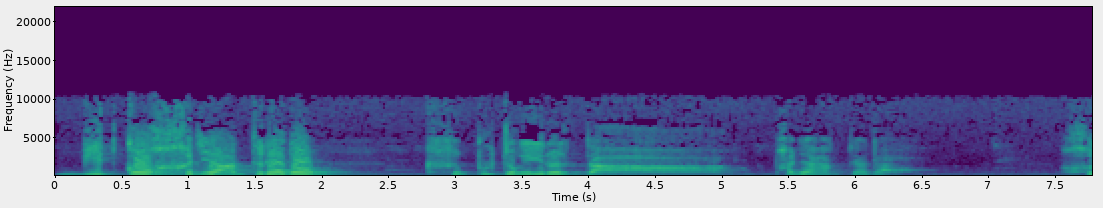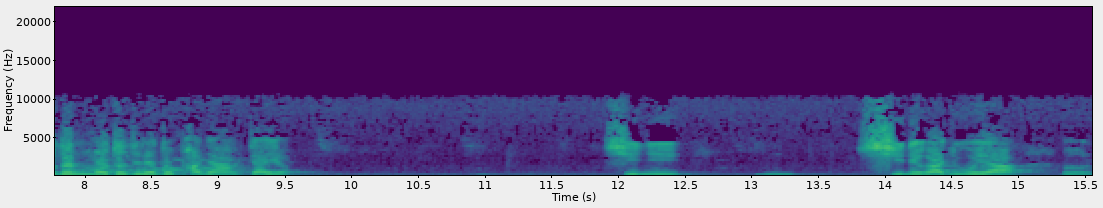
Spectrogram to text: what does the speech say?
믿고 하지 않더라도 그 불종의 일을 딱 파냐학자다. 허든 못하더라도 파냐학자요. 신이 음? 신해 가지고야 어,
